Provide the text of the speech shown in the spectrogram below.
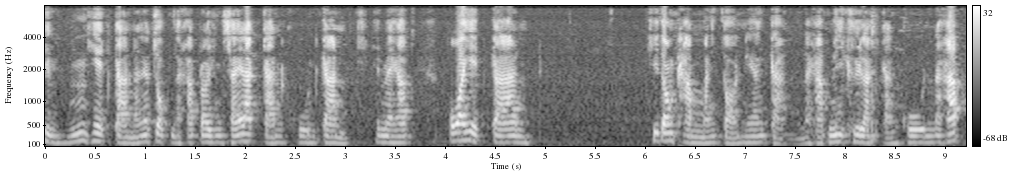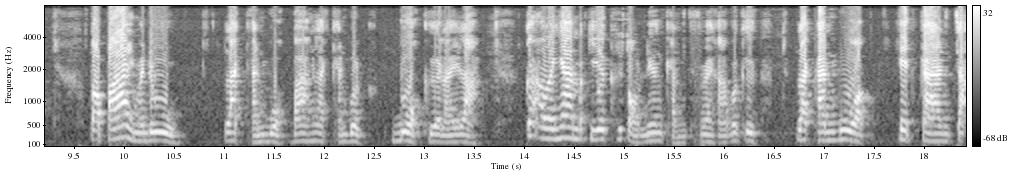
ถึงเหตุการณ์นั้นจะจบนะครับ เราจึงใช้หลักการคูณกันเห็นไหมครับ เพราะว่าเหตุการณ์ที่ต้องทำมันต่อเนื่องกันนะครับ นี่คือหลักการคูณนะครับ ต่อไปมาดูหลักการบวกบ้าง หลักการบวกบวกคืออะไรล่ะ ก็เอาง่ายๆเมื่อกี้ก็คือต่อเนื่องกันใช่ไหมครับ ก็คือหลักการบวก เหตุการณ์จะ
